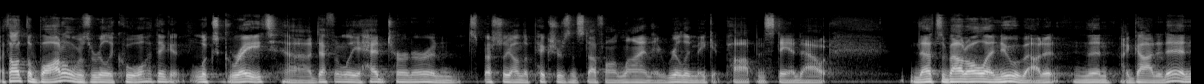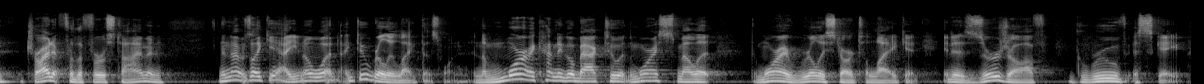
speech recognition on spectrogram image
I thought the bottle was really cool. I think it looks great. Uh, definitely a head turner, and especially on the pictures and stuff online, they really make it pop and stand out. that's about all I knew about it. And then I got it in, tried it for the first time, and then I was like, yeah, you know what? I do really like this one. And the more I kind of go back to it, the more I smell it, the more I really start to like it. It is Xerjoff Groove Escape.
